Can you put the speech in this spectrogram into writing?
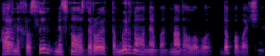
гарних рослин, міцного здоров'я та мирного неба над головою. До побачення!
